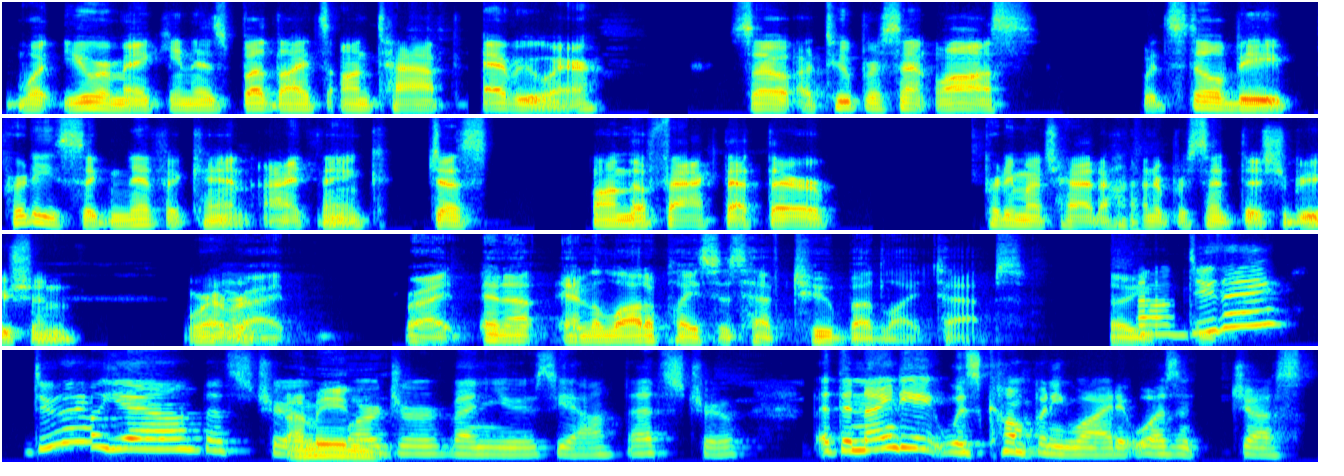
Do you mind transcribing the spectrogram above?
what you were making is Bud Light's on tap everywhere. So a 2% loss would still be pretty significant, I think, just on the fact that they're pretty much had 100% distribution wherever. Right. Right. And uh, and a lot of places have two Bud Light taps. So you- Oh, do they? Do they? Oh, yeah, that's true. I mean- larger venues. Yeah, that's true. But the 98 was company wide. It wasn't just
